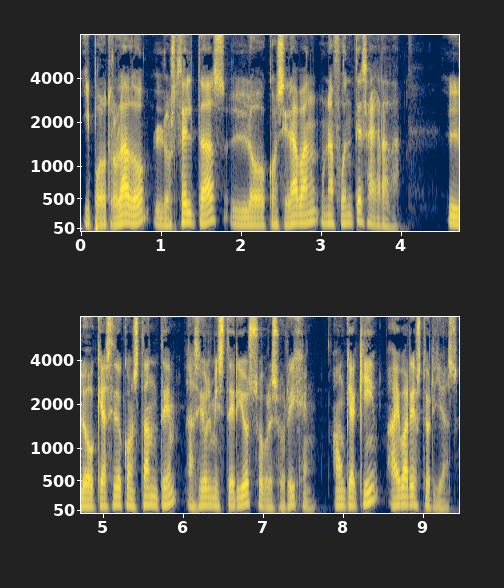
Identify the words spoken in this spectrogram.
Y por otro lado, los celtas lo consideraban una fuente sagrada. Lo que ha sido constante ha sido el misterio sobre su origen, aunque aquí hay varias teorías.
